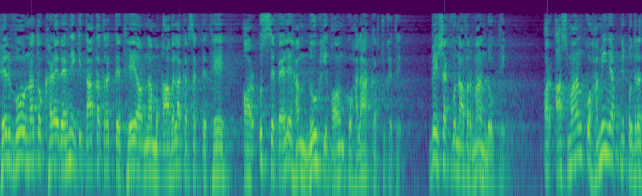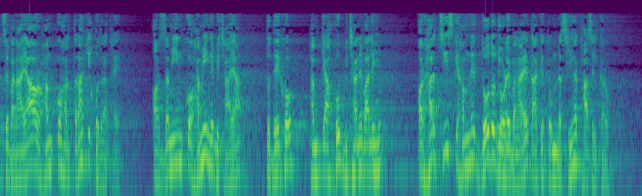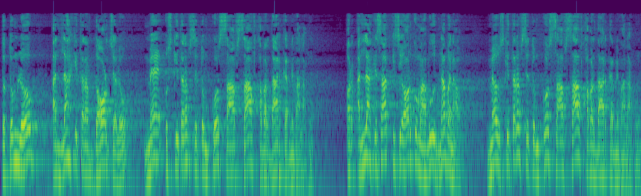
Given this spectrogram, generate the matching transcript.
फिर वो न तो खड़े रहने की ताकत रखते थे और न मुकाबला कर सकते थे और उससे पहले हम नूह की कौम को हलाक कर चुके थे बेशक वो नाफरमान लोग थे और आसमान को हम ही ने अपनी कुदरत से बनाया और हमको हर तरह की कुदरत है और जमीन को हम ही ने बिछाया तो देखो हम क्या खूब बिछाने वाले हैं और हर चीज़ के हमने दो दो जोड़े बनाए ताकि तुम नसीहत हासिल करो। तो तुम लोग अल्लाह की तरफ़ दौड़ चलो, मैं उसकी तरफ़ से तुमको साफ़ साफ़ खबरदार करने वाला हूँ। और अल्लाह के साथ किसी और को मबूद न बनाओ, मैं उसकी तरफ़ से तुमको साफ़ साफ़ खबरदार करने वाला हूँ।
